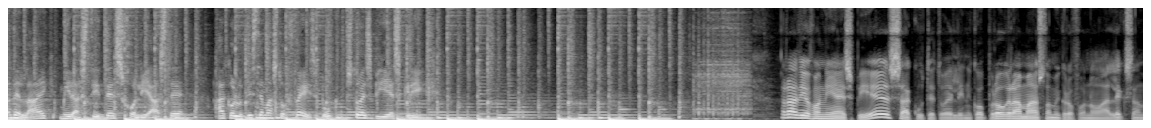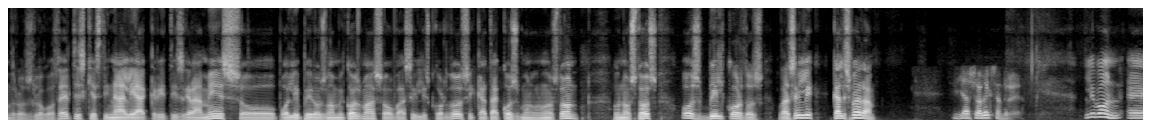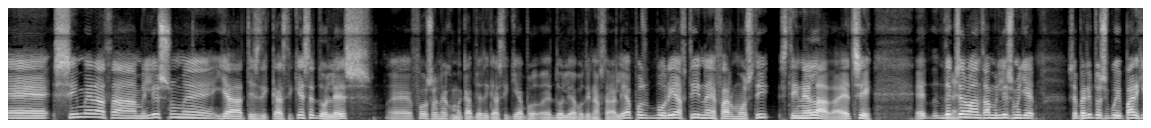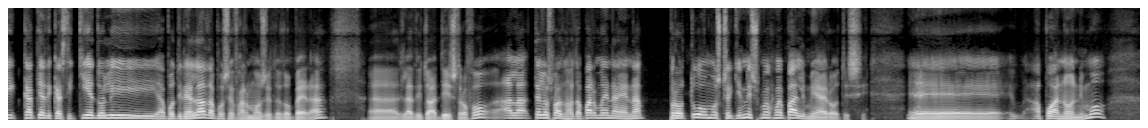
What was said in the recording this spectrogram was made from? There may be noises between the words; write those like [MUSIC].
Κάντε like, μοιραστείτε, σχολιάστε, ακολουθήστε μας στο Facebook, στο SBS Greek. Ραδιοφωνία SPS, ακούτε το ελληνικό πρόγραμμα, στο μικρόφωνο Αλέξανδρος Λογοθέτης και στην άλλη άκρη της γραμμής ο πολύπυρος νομικός μας, ο Βασίλης Κορδός, ή κατά κόσμο γνωστόν, γνωστός ως Μπιλ Κόρδος. Βασίλη, καλησπέρα. Γεια σου Αλέξανδρε. Λοιπόν, ε, σήμερα θα μιλήσουμε για τις δικαστικές εντολές, ε, εφόσον έχουμε κάποια δικαστική εντολή από την Αυστραλία, πώς μπορεί αυτή να εφαρμοστεί στην Ελλάδα, έτσι. Ε, δεν ναι. ξέρω αν θα μιλήσουμε και σε περίπτωση που υπάρχει κάποια δικαστική εντολή από την Ελλάδα, πώς εφαρμόζεται εδώ πέρα, ε, δηλαδή το αντίστροφο, αλλά τέλος πάντων θα τα πάρουμε ένα-ένα. Προτού όμως ξεκινήσουμε έχουμε πάλι μια ερώτηση. Ναι. Ε, από ανώνυμο.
